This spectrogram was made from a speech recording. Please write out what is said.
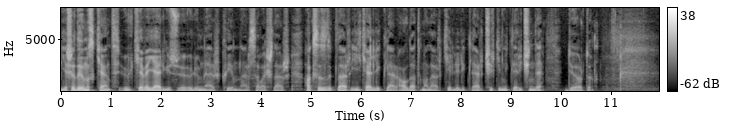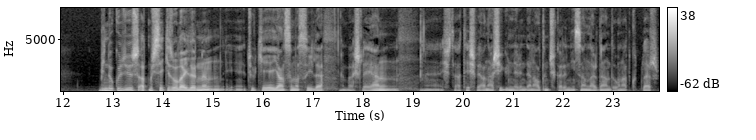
Yaşadığımız kent, ülke ve yeryüzü, ölümler, kıyımlar, savaşlar, haksızlıklar, ilkellikler, aldatmalar, kirlilikler, çirkinlikler içinde diyordu. 1968 olaylarının e, Türkiye'ye yansımasıyla başlayan işte Ateş ve Anarşi günlerinden altın çıkaran insanlardan da Onat Kutlar.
